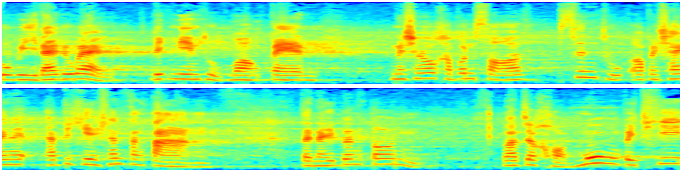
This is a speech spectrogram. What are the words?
UV ได้ด้วย ลิกนินถูกมองเป็น natural carbon source ซึ่งถูกเอาไปใช้ในแอปพลิเคชันต่างๆ แต่ในเบื้องต้นเราจะขอมุ่งไปที่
